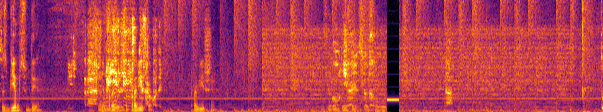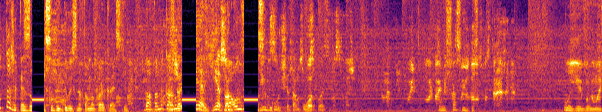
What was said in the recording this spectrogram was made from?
Тобто б'ємо сюди. Ще правіше, правіше. Правіше. Тут теж якась за сидить, дивись на там на перекресті. Да, там якась Да, Є, є, да, там он їх куча там. От ось. Ой, він пос- Ой, ой, ой, ой,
